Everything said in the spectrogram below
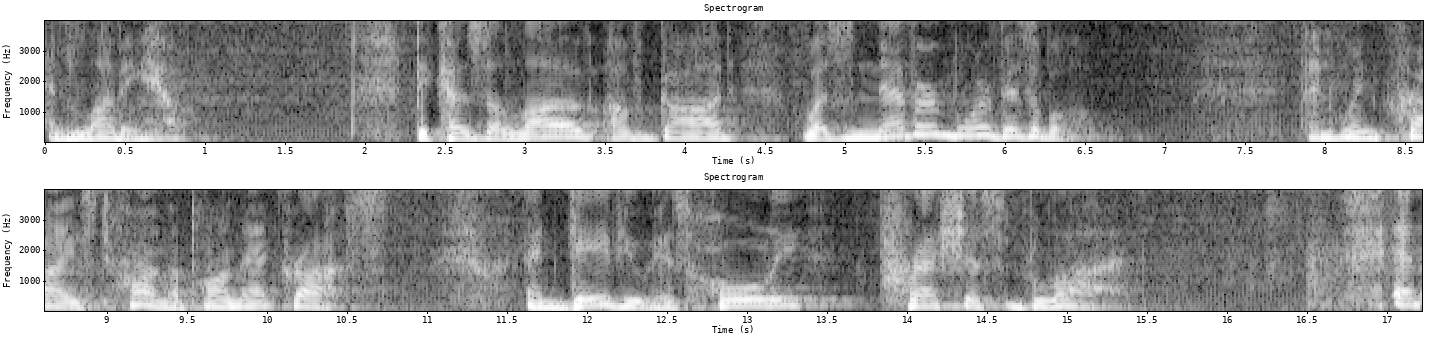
and loving you. Because the love of God was never more visible than when Christ hung upon that cross and gave you his holy, precious blood and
